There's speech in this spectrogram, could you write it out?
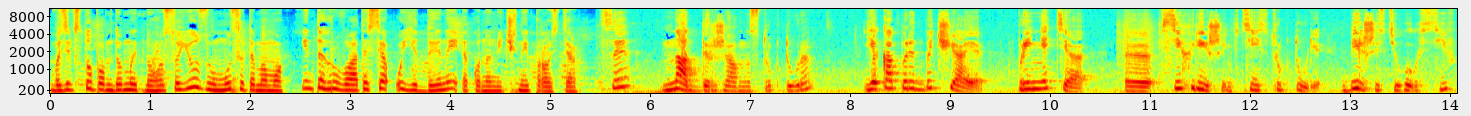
Бо зі вступом до митного союзу муситимемо інтегруватися у єдиний економічний простір. це наддержавна структура, яка передбачає прийняття е, всіх рішень в цій структурі більшістю голосів.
